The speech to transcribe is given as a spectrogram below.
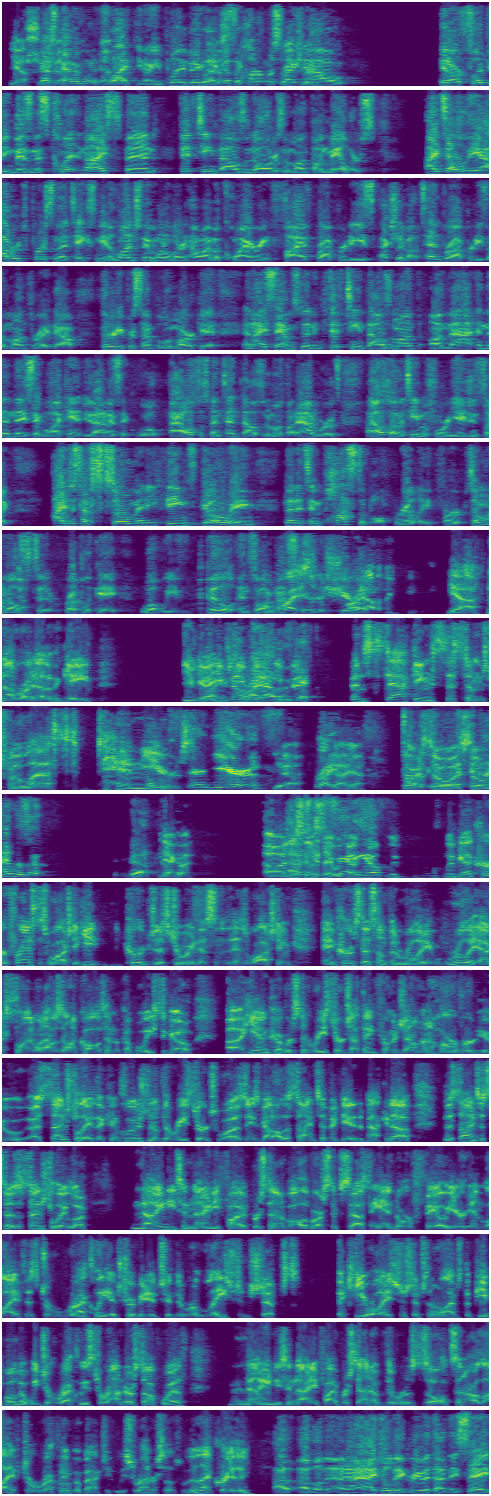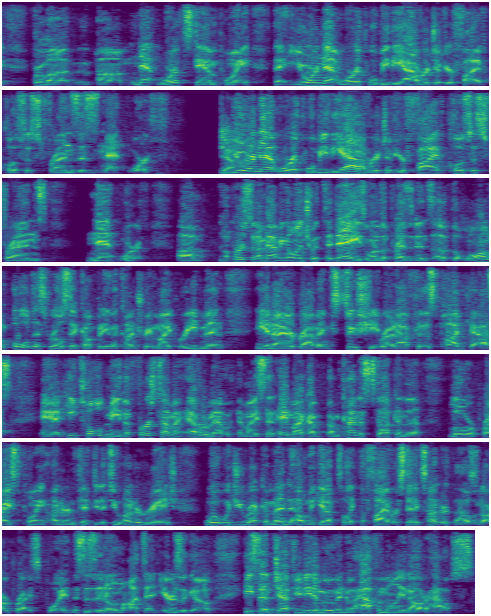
Yes, that's exactly. kind of what it's yeah. like. You know, you play big that like that's like right true. now. In our flipping business, Clint and I spend fifteen thousand dollars a month on mailers. I tell the average person that takes me to lunch, they want to learn how I'm acquiring five properties, actually about 10 properties a month right now, 30% below market. And I say I'm spending 15,000 a month on that. And then they say, well, I can't do that. And I say, well, I also spend 10,000 a month on AdWords. I also have a team of 40 agents. Like I just have so many things going that it's impossible really for someone else yeah. to replicate what we've built. And so I'm not right, scared to share right it. Out of the, yeah, not right out of the gate. You've got, right, you've, not you've right got, out of the gate been stacking systems for the last 10 years. Oh, 10 years. Yeah. Right. Yeah, yeah. So, All right, so, you know, uh, so I was a, yeah. Go yeah, go ahead. Oh, I was just going to say, say, we've got, you know, we've, we've, got Kurt Francis watching. He Kurt just joined us and is watching, and Kurt said something really, really excellent when I was on a call with him a couple weeks ago. Uh, he uncovered some research, I think, from a gentleman at Harvard who essentially the conclusion of the research was, and he's got all the scientific data to back it up. The scientist says essentially, look, 90 to 95% of all of our success and or failure in life is directly attributed to the relationships, the key relationships in our lives. The people that we directly surround ourselves with, 90 to 95% of the results in our life directly go back to who we surround ourselves with. Isn't that crazy? I, I love it. And I, I, totally agree with that. They say from a um, net worth standpoint that your net worth will be the average of your five closest friends' net worth. Yeah. Your net worth will be the average of your five closest friends' net worth. Um, mm-hmm. A person I'm having a lunch with today, is one of the presidents of the long oldest real estate company in the country, Mike Riedman. He and I are grabbing sushi right after this podcast. And he told me the first time I ever met with him, I said, Hey, Mike, I'm, I'm kind of stuck in the lower price point, 150 to 200 range. What would you recommend to help me get up to like the five or six hundred thousand dollar price point? And this is in Omaha 10 years ago. He said, Jeff, you need to move into a half a million dollar house.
